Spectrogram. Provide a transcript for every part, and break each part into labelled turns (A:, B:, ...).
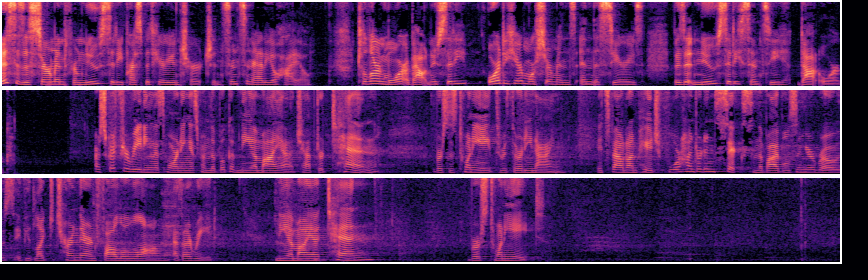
A: This is a sermon from New City Presbyterian Church in Cincinnati, Ohio. To learn more about New City or to hear more sermons in this series, visit newcitycincy.org.
B: Our scripture reading this morning is from the book of Nehemiah, chapter 10, verses 28 through 39. It's found on page 406 in the Bibles in your rows if you'd like to turn there and follow along as I read. Nehemiah 10, verse 28.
